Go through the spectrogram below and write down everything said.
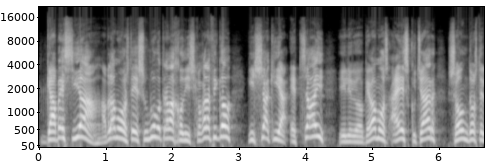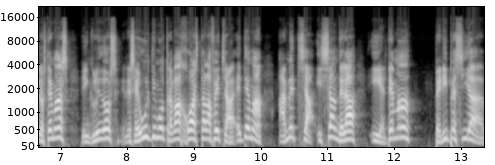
Gabesia. Hablamos de su nuevo trabajo discográfico, Gishakia Etsai, y lo que vamos a escuchar son dos de los temas incluidos en ese último trabajo hasta la fecha, el tema Ametsa y Sandela y el tema Peripesia.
